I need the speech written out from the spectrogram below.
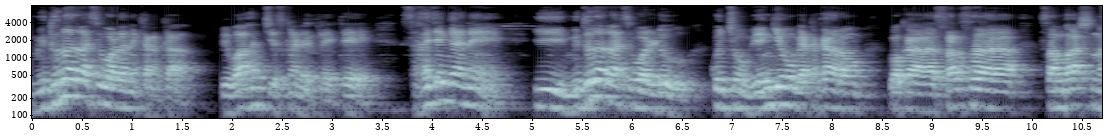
మిథున రాశి వాళ్ళని కనుక వివాహం చేసుకునేటట్లయితే సహజంగానే ఈ మిథున రాశి వాళ్ళు కొంచెం వ్యంగ్యం వెటకారం ఒక సరస సంభాషణ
